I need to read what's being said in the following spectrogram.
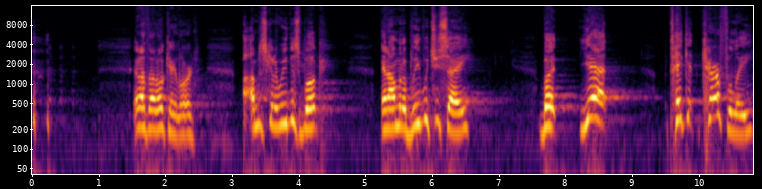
and I thought, okay, Lord, I'm just going to read this book and I'm going to believe what you say, but yet take it carefully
